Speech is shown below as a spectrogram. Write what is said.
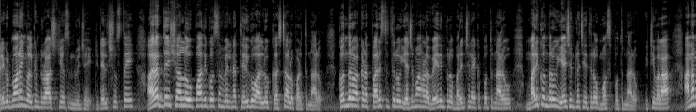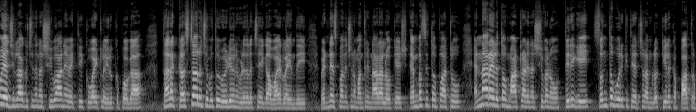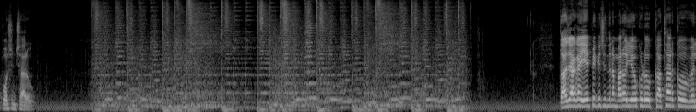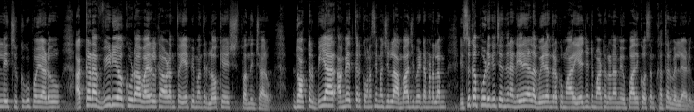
Very good morning welcome to Raj news and Vijay details చూస్తే Arab దేశాల్లో ఉపాధి కోసం వెళ్ళిన తెలుగు వాళ్ళు కష్టాలు పడుతున్నారు. కొందరు అక్కడ పరిస్థితులు యజమానుల వేధింపులు భరించలేకపోతున్నారు. మరికొందరు ఏజెంట్ల చేతిలో మోసపోతున్నారు. ఇటీవల అన్నమయ్య జిల్లాకు చెందిన శివ అనే వ్యక్తి కువైట్లో ఇరుక్కుపోగా తన కష్టాలు చెబుతూ వీడియోను విడుదల చేయగా వైరల్ అయింది. వెంటనే స్పందించిన మంత్రి నారా లోకేష్ ఎంబసీతో పాటు ఎన్ఆర్ఐలతో మాట్లాడిన శివను తిరిగి సొంత ఊరికి తీర్చడంలో కీలక పాత్ర పోషించారు. తాజాగా ఏపీకి చెందిన మరో యువకుడు ఖతార్కు వెళ్ళి చిక్కుకుపోయాడు. అక్కడ వీడియో కూడా వైరల్ కావడంతో ఏపీ మంత్రి లోకేష్ స్పందించారు. డాక్టర్ బిఆర్ అంబేద్కర్ కోనసీమ జిల్లా అంబాజీపేట మండలం ఇసుకపూడికి చెందిన నీరేళ్ళ వీరేంద్ర కుమార్ ఏజెంట్ మాటలు నమ్మి ఉపాధి కోసం ఖతర్ వెళ్ళాడు.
